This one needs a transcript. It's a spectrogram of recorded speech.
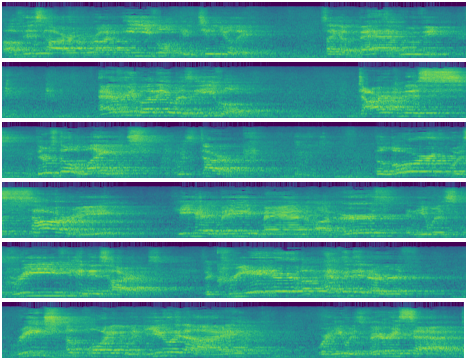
of his heart were on evil continually. It's like a bad movie. Everybody was evil. Darkness, there was no light, it was dark. The Lord was sorry he had made man on earth and he was grieved in his heart. The creator of heaven and earth reached a point with you and I where he was very sad.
